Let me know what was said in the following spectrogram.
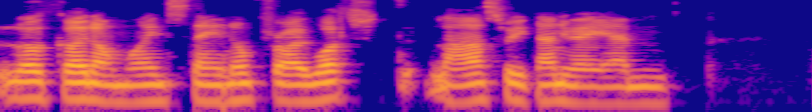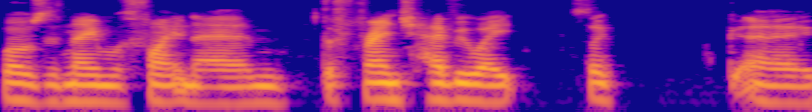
look, I don't mind staying up for. I watched last week anyway. Um, what was his name? Was fighting um the French heavyweight. It's like uh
